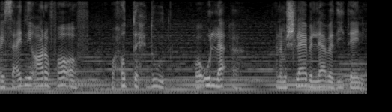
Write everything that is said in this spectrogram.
هيساعدني أعرف أقف وأحط حدود وأقول لأ. أنا مش لاعب اللعبة دي تاني.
